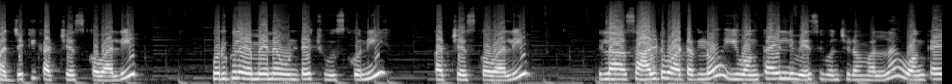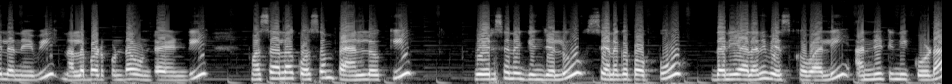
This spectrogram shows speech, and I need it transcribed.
మధ్యకి కట్ చేసుకోవాలి. పురుగులు ఏమైనా ఉంటే చూసుకొని కట్ చేసుకోవాలి. ఇలా సాల్ట్ వాటర్లో ఈ వంకాయల్ని వేసి ఉంచడం వలన వంకాయలు అనేవి నల్లబడకుండా ఉంటాయండి. మసాలా కోసం ప్యాన్లోకి వేరుశెనగ గింజలు శనగపప్పు ధనియాలని వేసుకోవాలి. అన్నిటినీ కూడా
